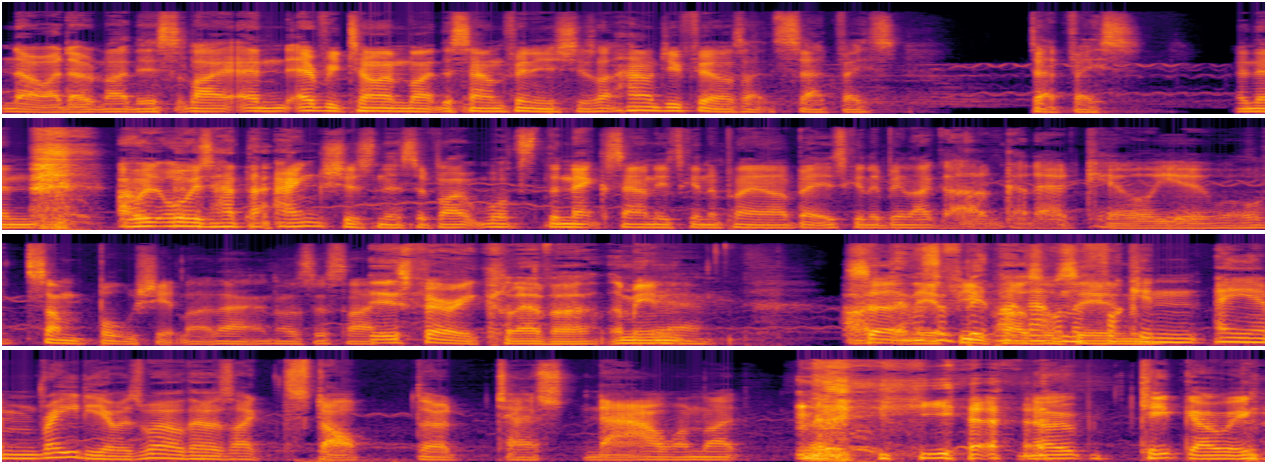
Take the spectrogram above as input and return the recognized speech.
no, I don't like this. Like, and every time like the sound finished, he's like, how do you feel? I was like, sad face, sad face. And then I would always had the anxiousness of like, what's the next sound he's going to play? And I bet he's going to be like, I'm going to kill you or some bullshit like that. And I was just like, It's very clever. I mean, yeah. Oh, certainly there a was few bit like that on puzzles the in. fucking AM radio as well. There was like, stop the test now. I'm like, yeah, no, keep going.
